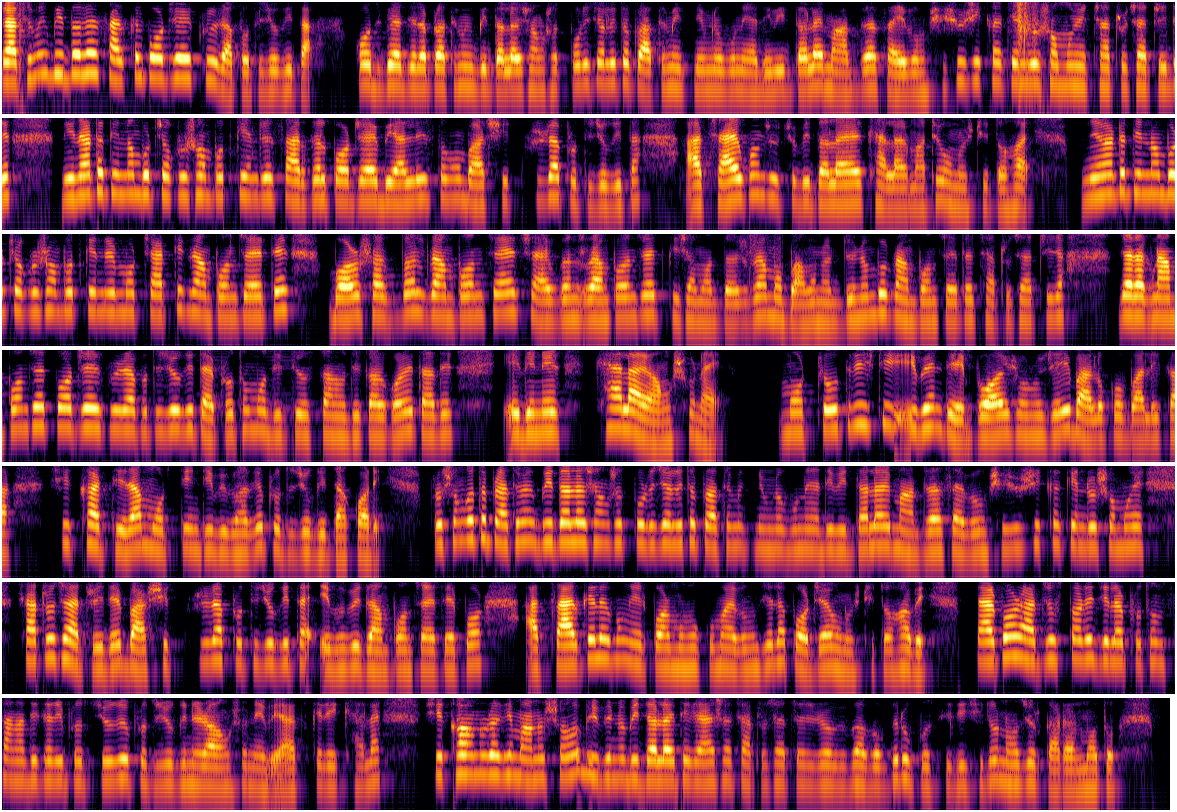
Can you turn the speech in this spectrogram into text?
প্রাথমিক বিদ্যালয় সার্কেল পর্যায়ের ক্রীড়া প্রতিযোগিতা। কোচবিহার জেলা প্রাথমিক বিদ্যালয় সংসদ পরিচালিত প্রাথমিক নিম্ন বুনিয়াদী বিদ্যালয়, মাদ্রাসা এবং শিশু শিক্ষা কেন্দ্র সমূহের ছাত্রছাত্রীদের দিনাটা তিন নম্বর চক্র সম্পদ কেন্দ্রের সার্কেল পর্যায়ে বিয়াল্লিশতম বার্ষিক ক্রীড়া প্রতিযোগিতা আজ সাহেবগঞ্জ উচ্চ বিদ্যালয়ের খেলার মাঠে অনুষ্ঠিত হয়। দিনাটা তিন নম্বর চক্র সম্পদ কেন্দ্রের মোট চারটি গ্রাম পঞ্চায়েতের বড় শাকদল গ্রাম পঞ্চায়েত, সাহেবগঞ্জ গ্রাম পঞ্চায়েত কিসামত দশ গ্রাম ও বামনার দুই নম্বর গ্রাম পঞ্চায়েতের ছাত্রছাত্রীরা যারা গ্রাম পঞ্চায়েত পর্যায়ের ক্রীড়া প্রতিযোগিতায় প্রথম ও দ্বিতীয় স্থান অধিকার করে, তাদের এদিনের খেলায় অংশ নেয়। মোট চৌত্রিশটি ইভেন্টে বয়স অনুযায়ী বালক ও বালিকা শিক্ষার্থীরা মোট তিনটি বিভাগে প্রতিযোগিতা করে। প্রসঙ্গত, প্রাথমিক বিদ্যালয়, সংসদ পরিচালিত প্রাথমিক নিম্ন বুনিয়াদী বিদ্যালয়, মাদ্রাসা এবং শিশু শিক্ষা কেন্দ্রসমূহের ছাত্রছাত্রীদের বার্ষিক ক্রীড়া প্রতিযোগিতা এভাবে গ্রাম পঞ্চায়েতের পর আজ সার্কেল এবং এরপর মহকুমা এবং জেলা পর্যায়ে অনুষ্ঠিত হবে। তারপর রাজ্য স্তরে জেলার প্রথম স্থানাধিকারী প্রতিযোগী ও প্রতিযোগিনীরা অংশ নেবে। আজকের এই খেলায় শিক্ষা অনুরাগী মানুষ সহ বিভিন্ন বিদ্যালয় থেকে আসা ছাত্রছাত্রীদের অভিভাবকদের উপস্থিতি ছিল নজর কাড়ার মতো।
